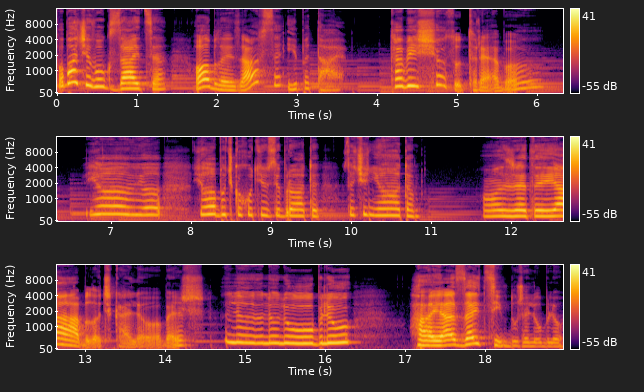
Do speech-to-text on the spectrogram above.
побачив вовк зайця, облизався і питає. Тобі що тут треба? Я, я яблучка хотів зібрати заченятам. Отже, ти яблучка любиш. Лю-лю-люблю. А я зайців дуже люблю.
